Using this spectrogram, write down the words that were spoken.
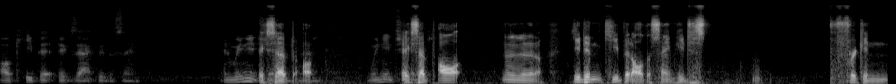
I'll keep it exactly the same." And we need Except all- man. we need change. Except all. No, no, no, no. He didn't keep it all the same. He just freaking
